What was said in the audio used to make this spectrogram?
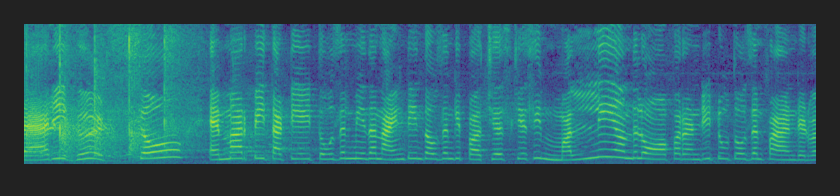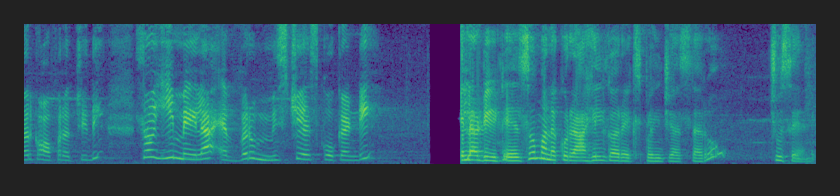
Very good so MRP thirty eight thousand మీద నైన్టీన్ థౌజండ్కి పర్చేస్ చేసి మళ్ళీ అందులో ఆఫర్ అండి. టూ థౌజండ్ ఫైవ్ హండ్రెడ్ వరకు ఆఫర్ వచ్చింది. సో ఈ మేళా ఎవ్వరూ మిస్ చేసుకోకండి. ఇలా డీటెయిల్స్ మనకు రాహిల్ గారు ఎక్స్ప్లెయిన్ చేస్తారు. చూసేయండి.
